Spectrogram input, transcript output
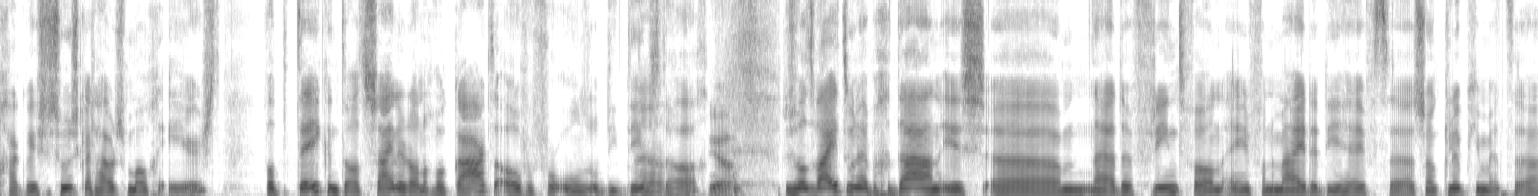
ga ik weer seizoenskaarthouders mogen eerst. Wat betekent dat? Zijn er dan nog wel kaarten over voor ons op die dinsdag? ja. Dus wat wij toen hebben gedaan is, ehm, nou ja, de vriend van een van de meiden, die heeft eh, zo'n clubje met eh,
